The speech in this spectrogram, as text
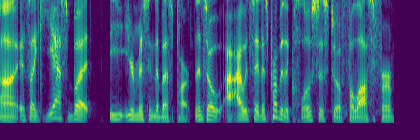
uh, it's like yes, but you're missing the best part, and so I, I would say that's probably the closest to a philosopher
